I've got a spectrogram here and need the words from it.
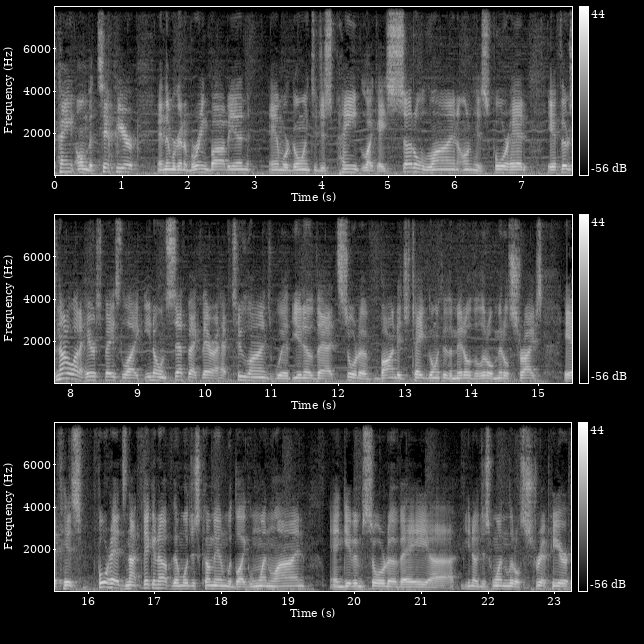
paint on the tip here, and then we're going to bring Bob in, and we're going to just paint like a subtle line on his forehead. If there's not a lot of hair space, like, you know, on Seth back there, I have two lines with, you know, that sort of bondage tape going through the middle, the little middle stripes. If his forehead's not thick enough, then we'll just come in with like one line and give him sort of a, uh, you know, just one little strip here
